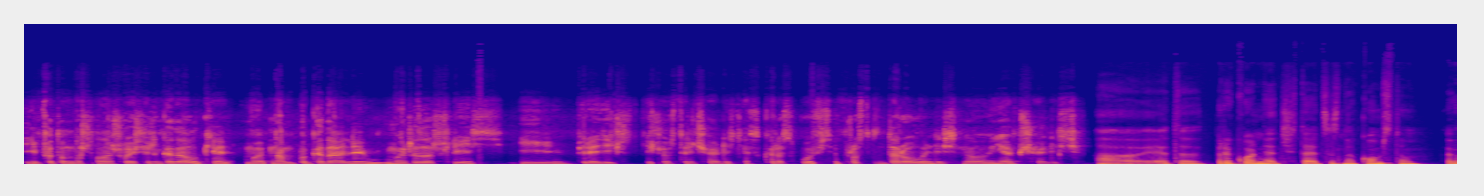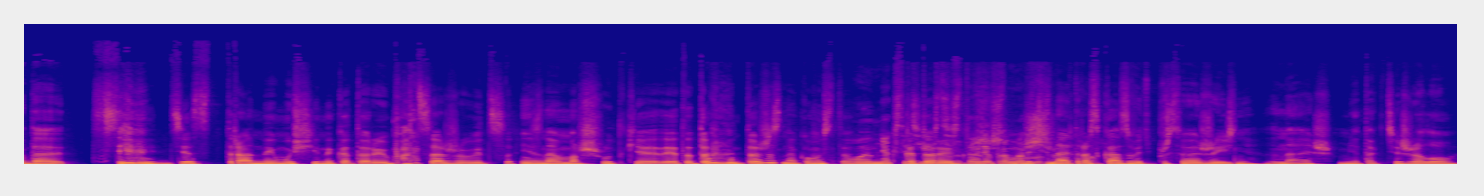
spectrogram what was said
И потом дошла наша очередь гадалки, мы, нам погадали, мы разошлись и периодически еще встречались несколько раз в офисе, просто здоровались, но не общались. А это прикольно, это считается знакомством, когда те, те странные мужчины, которые подсаживаются, не знаю, в маршрутке, это то- тоже знакомство? Ой, у меня, кстати, Которые есть история про маршрутку. Начинают рассказывать про свою жизнь. Знаешь, мне так тяжело,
